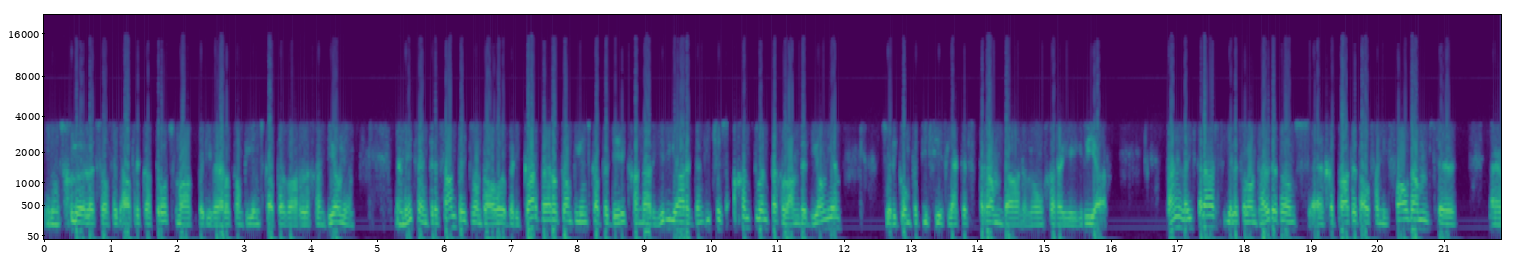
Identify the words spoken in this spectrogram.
en ons glo hulle sal Suid-Afrika trots maak by die wêreldkampioenskappe waar hulle gaan deelneem. Nou net vir interessantheid onthou by die kart wêreldkampioenskappe Dirk gaan daar hierdie jaar ek dink iets soos 28 lande deelneem. So die kompetisie is lekker stram daar in Hongarye hierdie jaar. Dan luisteraars, julle sal onthou dat ons uh, gepraat het al van die Valdam se uh,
